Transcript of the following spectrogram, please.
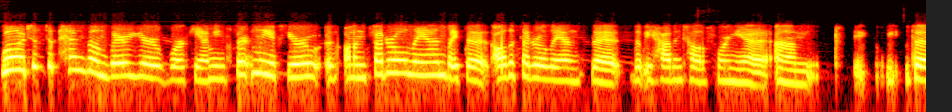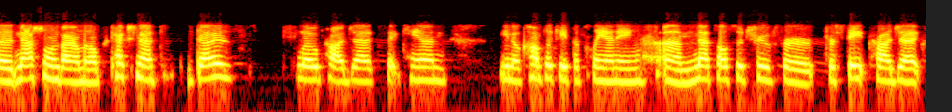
Well, it just depends on where you're working. I mean, certainly if you're on federal land, like the all the federal lands that that we have in California, um, the National Environmental Protection Act does slow projects. It can, you know, complicate the planning. Um, that's also true for, for state projects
